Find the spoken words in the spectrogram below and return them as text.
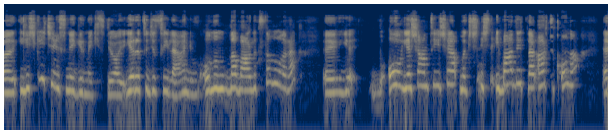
e, ilişki içerisine girmek istiyor yaratıcısıyla. Hani onunla varlıksal olarak e, o yaşantıyı şey yapmak için işte ibadetler artık ona e,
